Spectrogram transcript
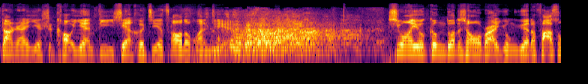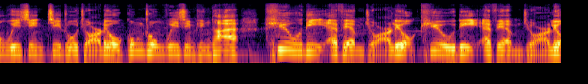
当然也是考验底线和节操的环节。希望有更多的小伙伴踊跃的发送微信，记住九二六公众微信平台 QDFM 九二六 QDFM 九二六。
